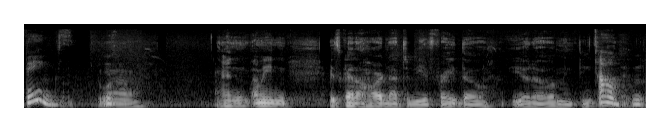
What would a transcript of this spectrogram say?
things. Wow. And I mean, it's kind of hard not to be afraid, though. You know, I mean, think Oh, about it.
